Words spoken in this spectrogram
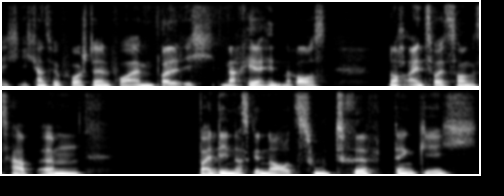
ich, ich kann es mir vorstellen, vor allem, weil ich nachher hinten raus noch ein, zwei Songs habe, ähm, bei denen das genau zutrifft, denke ich,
